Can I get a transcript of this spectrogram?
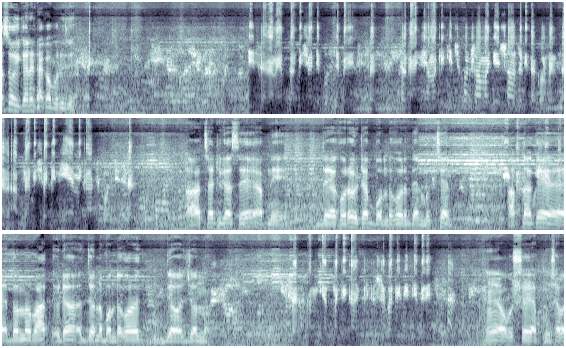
আছে ওইখানে টাকা পড়ি যে জি স্যার আমি আপনার বিষয়টি বুঝতে পেরেছি স্যার স্যার কাইন্ডলি সময় দিয়ে সহযোগিতা করবেন স্যার। আপনার বিষয়টি নিয়ে আমি কাজ করছি স্যার। আচ্ছা ঠিক আছে। আপনি দয়া করে ওইটা বন্ধ করে দেন বুঝছেন? আপনাকে ধন্যবাদ ওইটার জন্য বন্ধ করে দেওয়ার জন্য। হ্যাঁ অবশ্যই আপনি সেবা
